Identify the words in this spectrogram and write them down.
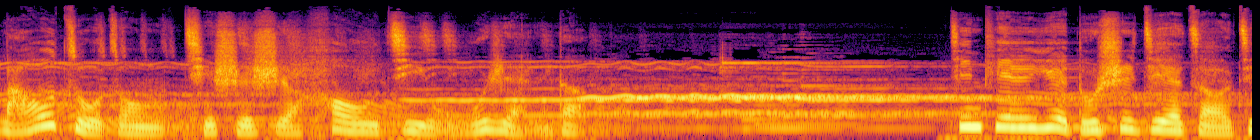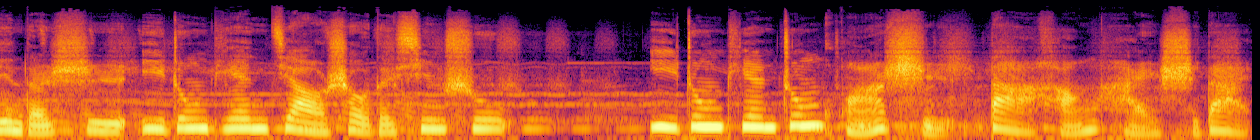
老祖宗其实是后继无人的。今天阅读世界走进的是易中天教授的新书《易中天中华史大航海时代》。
